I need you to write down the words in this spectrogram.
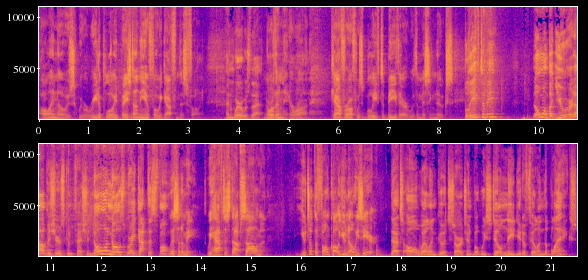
All I know is we were redeployed based on the info we got from this phone. And where was that? Northern Iran. Kafarov was believed to be there with the missing nukes. Believed to be? No one but you heard Al Bashir's confession. No one knows where he got this phone. Listen to me. We have to stop Solomon. You took the phone call. You know he's here. That's all well and good, Sergeant, but we still need you to fill in the blanks.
